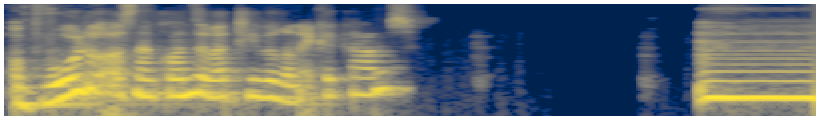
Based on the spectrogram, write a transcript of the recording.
Obwohl du aus einer konservativeren Ecke kamst? Mm,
